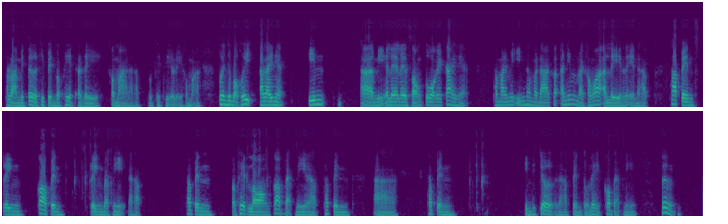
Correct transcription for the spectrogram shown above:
พารามิเตอร์ที่เป็นประเภท array เข้ามานะครับ ประเภทที่ array เข้ามา เพื่อนจะบอก เฮ้ย อะไรเนี่ย int อ่ามี array อะไรสองตัวใกล้ๆเนี่ยทำไมไม่ int ธรรมดา ก็อันนี้มันหมายความว่า array นั่นเองนะครับ ถ้าเป็น string ก็เป็น string แบบนี้นะครับ ถ้าเป็นประเภท long ก็แบบนี้นะครับ ถ้าเป็นอ่าถ้าเป็น integer นะครับ เป็นตัวเลขก็แบบนี้ ซึ่ง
